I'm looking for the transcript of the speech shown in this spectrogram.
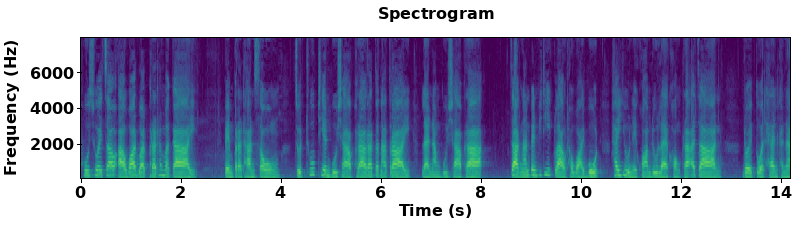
ผู้ช่วยเจ้าอาวาสวัดพระธรรมกาย เป็นประธานสงฆ์จุดธูปเทียนบูชาพระรัตนตรัย และนำบูชาพระ จากนั้นเป็นพิธีกล่าวถวายบุตรให้อยู่ในความดูแลของพระอาจารย์ โดยตัวแทนคณะ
